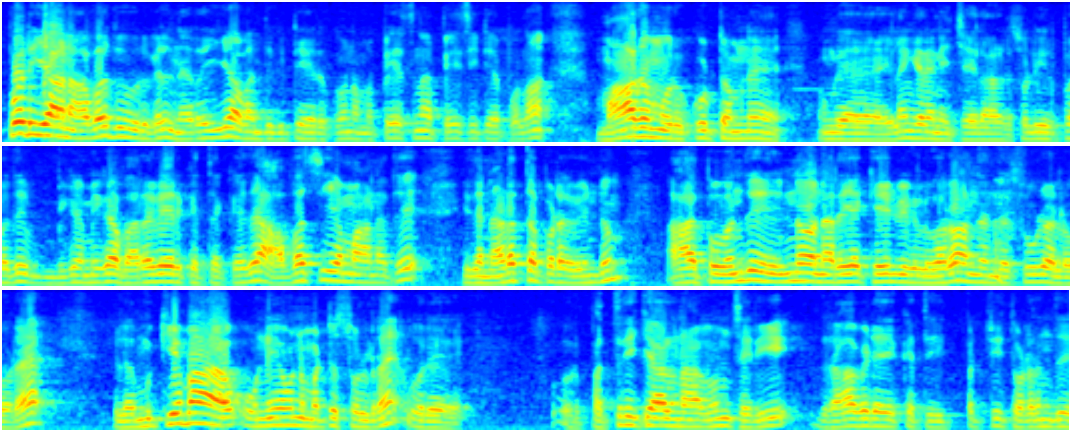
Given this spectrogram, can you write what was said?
இப்படியான அவதூறுகள் நிறையா வந்துக்கிட்டே இருக்கும். நம்ம பேசினா பேசிகிட்டே போகலாம் மாதம் ஒரு கூட்டம்னு உங்கள் இளைஞரணி செயலாளர் சொல்லியிருப்பது மிக மிக வரவேற்கத்தக்கது அவசியமானது. இதை நடத்தப்பட வேண்டும். அப்போ வந்து இன்னும் நிறைய கேள்விகள் வரும் அந்தந்த சூழலோட. இதில் முக்கியமாக ஒன்றே ஒன்று மட்டும் சொல்கிறேன் ஒரு ஒரு பத்திரிகையாளனாகவும் சரி திராவிட இயக்கத்தை பற்றி தொடர்ந்து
